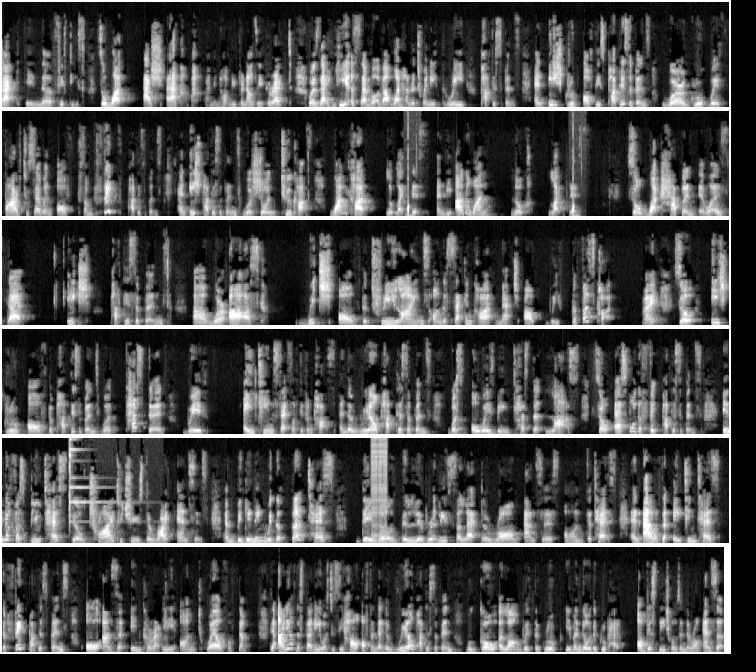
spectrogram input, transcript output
back in the 50s. So, what Ash Ack, I may not be pronouncing it correct, was that he assembled about 123 participants. And each group of these participants were grouped with five to seven of some fake participants. And each participant was shown two cards. One card looked like this and the other one look like this. So what happened it was that each participant uh, were asked which of the three lines on the second card match up with the first card, right? So each group of the participants were tested with 18 sets of different cards and the real participants was always being tested last. So as for the fake participants, in the first few tests, they'll try to choose the right answers. And beginning with the third test, they will deliberately select the wrong answers on the test. And out of the 18 tests, the fake participants all answered incorrectly on 12 of them. The idea of the study was to see how often that the real participant would go along with the group, even though the group had obviously chosen the wrong answer.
